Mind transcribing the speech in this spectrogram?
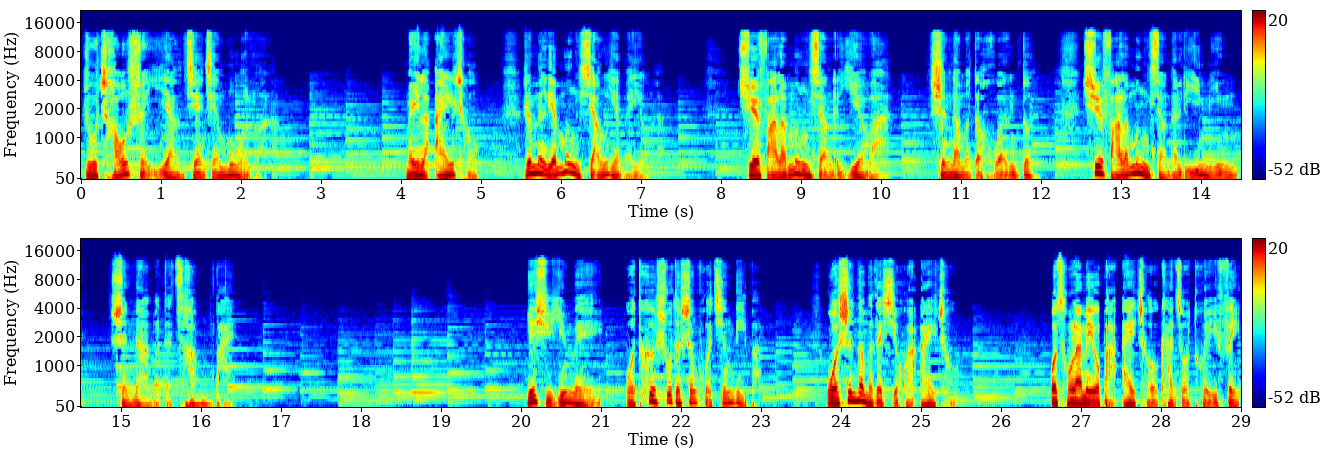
如潮水一样渐渐没落了，没了哀愁，人们连梦想也没有了。缺乏了梦想的夜晚，是那么的混沌；缺乏了梦想的黎明，是那么的苍白。也许因为我特殊的生活经历吧，我是那么的喜欢哀愁。我从来没有把哀愁看作颓废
